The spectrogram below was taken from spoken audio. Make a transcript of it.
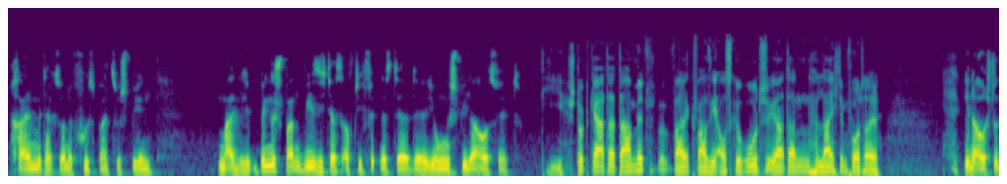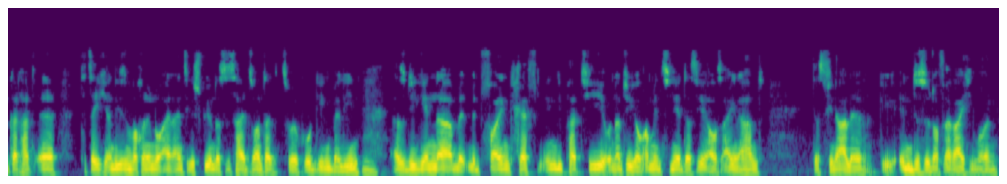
prallen Mittagssonne Fußball zu spielen. Mal bin gespannt, wie sich das auf die Fitness der, der jungen Spieler auswirkt. Die Stuttgarter damit, weil quasi ausgeruht, ja dann leicht im Vorteil. Genau, Stuttgart hat äh, tatsächlich an diesem Wochenende nur ein einziges Spiel und das ist halt Sonntag 12 Uhr gegen Berlin. Mhm. Also die gehen da mit, mit vollen Kräften in die Partie und natürlich auch ambitioniert, dass sie aus eigener Hand das Finale in Düsseldorf erreichen wollen.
